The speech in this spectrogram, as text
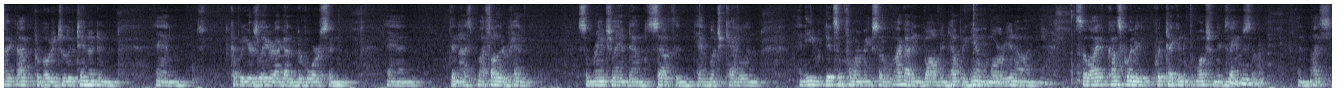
I, I promoted to lieutenant and, and a couple of years later I got a divorce and, and then I, my father had some ranch land down south and had a bunch of cattle and and he did some farming, so I got involved in helping him more, you know, and Yeah. so I consequently quit taking the promotion exams. Mm-hmm. so- And I was,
